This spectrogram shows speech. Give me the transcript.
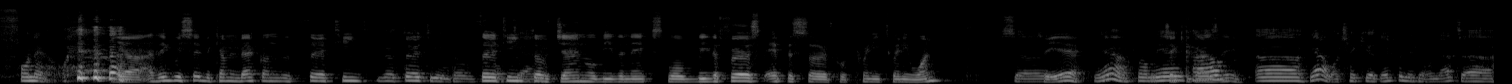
for now. yeah, I think we said we're coming back on the 13th. the thirteenth of 13th Jan. of Jan will be the next, will be the first episode for 2021. So, So yeah, yeah, from We'll me and Kyle. Uh, yeah, we'll check you definitely on that. Uh,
